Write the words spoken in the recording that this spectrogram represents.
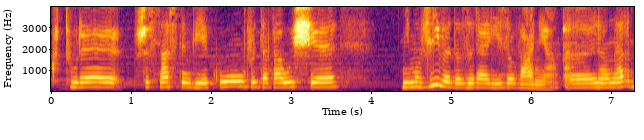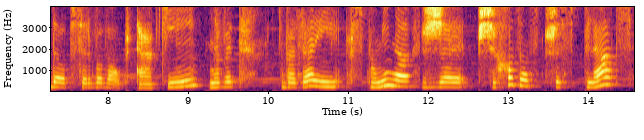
które w XVI wieku wydawały się niemożliwe do zrealizowania. Leonardo obserwował ptaki, nawet Bazari wspomina, że przychodząc przez plac,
